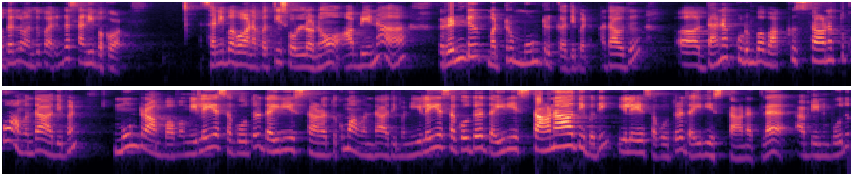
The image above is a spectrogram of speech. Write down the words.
முதல்ல வந்து பாருங்கள் சனி பகவான். சனி பகவானை பற்றி சொல்லணும் அப்படின்னா ரெண்டு மற்றும் மூன்றுக்கு அதிபன். அதாவது தன குடும்ப வாக்குஸ்தானத்துக்கும் அவன் தான் அதிபன். மூன்றாம் பாவம். இளைய சகோதர தைரியஸ்தானத்துக்கும் அவன் தான் அதிபன். இளைய சகோதர தைரியஸ்தானாதிபதி இளைய சகோதர தைரியஸ்தானத்தில் அப்படின் போது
